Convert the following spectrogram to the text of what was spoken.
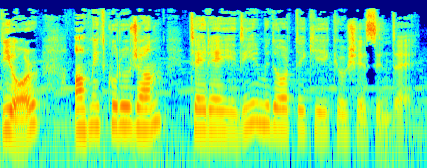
diyor Ahmet Korucan TR724'deki köşesinde.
